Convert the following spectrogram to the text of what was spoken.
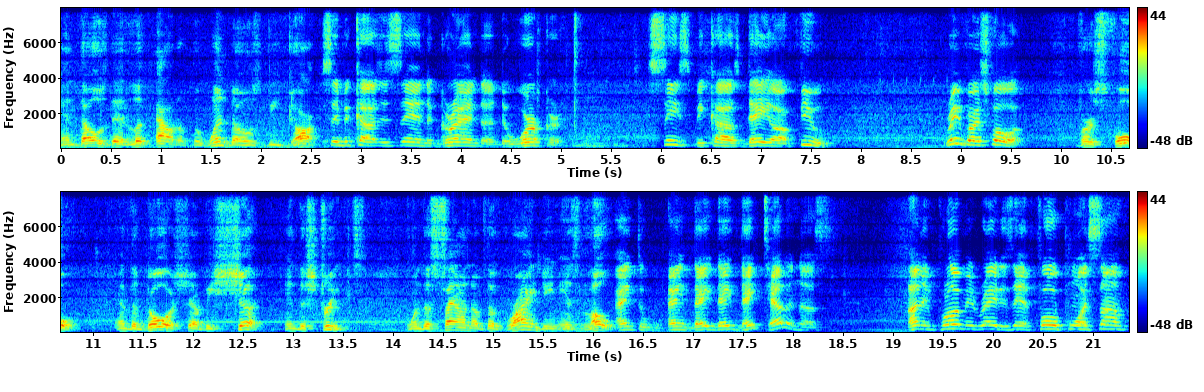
and those that look out of the windows be dark. See, because it's saying the grinder, the worker. cease because they are few. Read verse 4. Verse 4 And the doors shall be shut in the streets when the sound of the grinding is low. Ain't the ain't they they they telling us unemployment rate is at four point something.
